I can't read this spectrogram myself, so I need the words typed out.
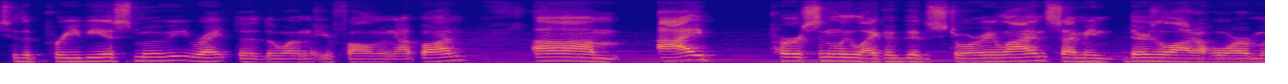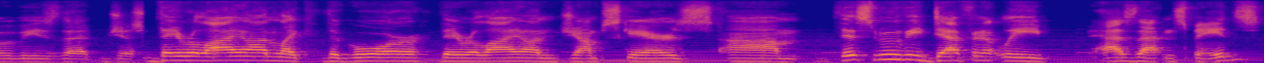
to the previous movie, right? The the one that you're following up on. Um, I personally like a good storyline. So I mean, there's a lot of horror movies that just they rely on like the gore, they rely on jump scares. Um, this movie definitely has that in spades,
